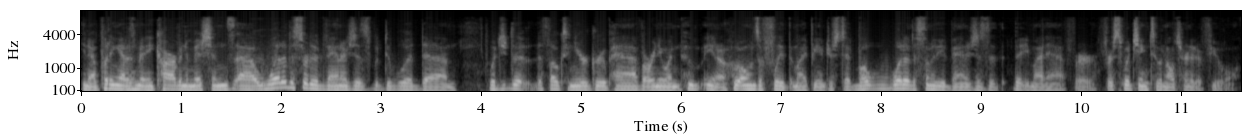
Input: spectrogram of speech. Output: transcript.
you know, putting out as many carbon emissions, uh, Mm-hmm. what are the sort of advantages would would um, would you, the, the folks in your group have, or anyone who you know who owns a fleet that might be interested? What what are the, some of the advantages that, that you might have for, for switching to an alternative fuel?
